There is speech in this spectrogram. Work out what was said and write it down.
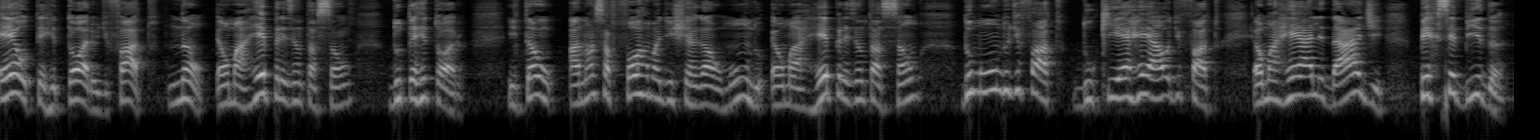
é o território de fato? Não, é uma representação do território. Então, a nossa forma de enxergar o mundo é uma representação do mundo de fato, do que é real de fato. É uma realidade percebida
